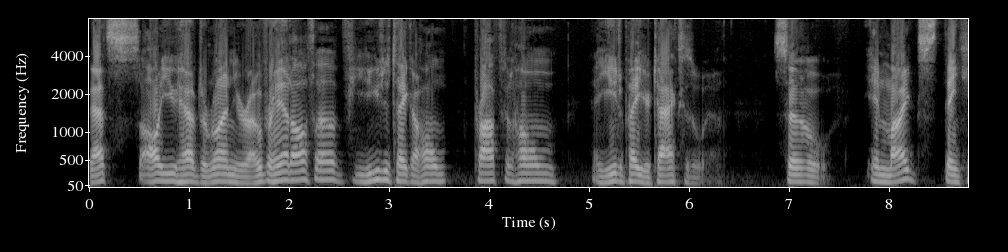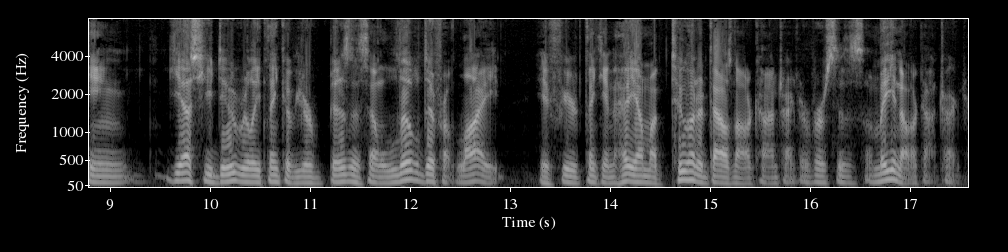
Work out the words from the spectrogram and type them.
That's all you have to run your overhead off of, you to take a home profit home, and you to pay your taxes with. So, in Mike's thinking, yes, you do really think of your business in a little different light if you're thinking, hey, I'm a $200,000 contractor versus a million dollar contractor.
